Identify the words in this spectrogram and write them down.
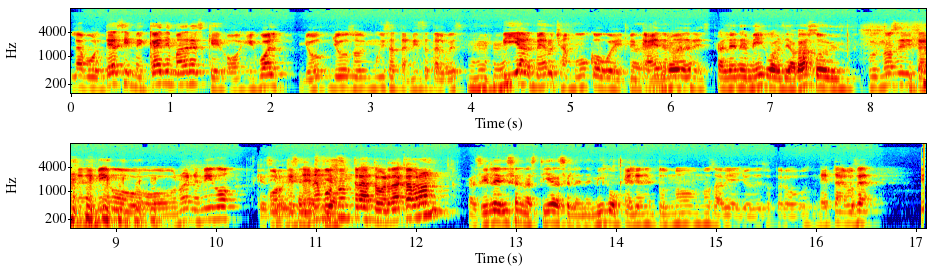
La volteas y me cae de madres que, o igual, yo, yo soy muy satanista tal vez. Vi al mero chamuco, güey. Me Al cae de madres. Al enemigo, al de abajo. Pues no sé si tan enemigo o no enemigo. Que porque tenemos un trato, ¿verdad, cabrón? Así le dicen las tías, el enemigo. El, pues no, no sabía yo de eso, pero neta, o sea, es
